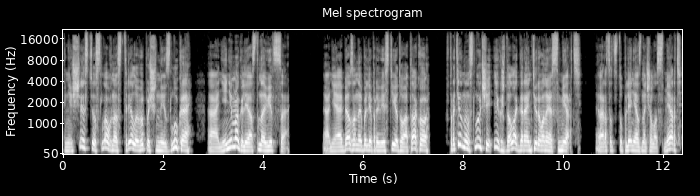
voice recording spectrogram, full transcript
К несчастью, словно стрелы, выпущенные из лука, они не могли остановиться. Они обязаны были провести эту атаку, в противном случае их ждала гарантированная смерть. Раз отступление означало смерть,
